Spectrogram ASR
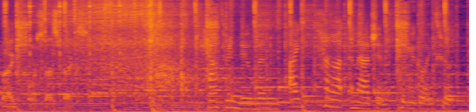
flags four suspects. Catherine Newman, I cannot imagine what you're going through.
